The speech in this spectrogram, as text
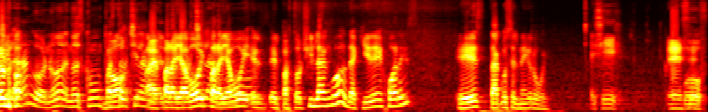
pero no. chilango, ¿no? No es como un pastor chilango. ver, para allá voy, para allá voy. El, el pastor chilango de aquí de Juárez es tacos el negro, güey. Eh, Sí, Ese, Uf.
